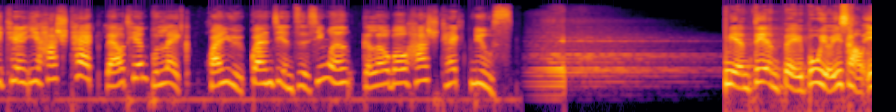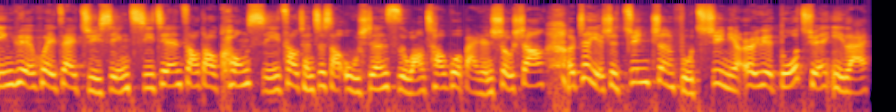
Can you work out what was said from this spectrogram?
一天一 hashtag 聊天不累，环宇关键字新闻 global hashtag news。缅甸北部有一场音乐会在举行期间遭到空袭，造成至少五十人死亡，超过百人受伤。而这也是军政府去年二月夺权以来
